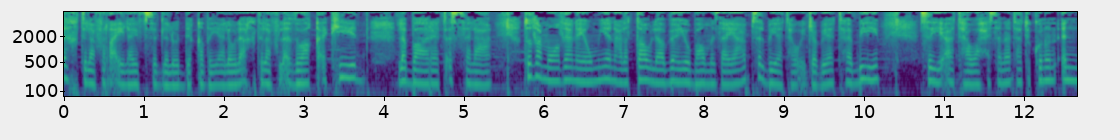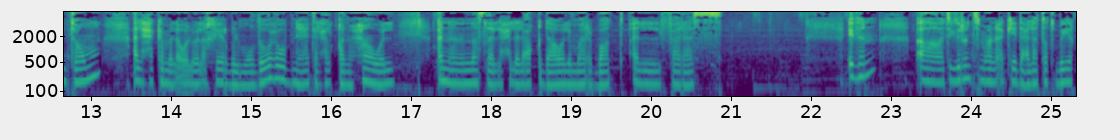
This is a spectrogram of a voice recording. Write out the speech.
اختلاف الرأي لا يفسد للود قضية لولا اختلاف الأذواق أكيد لبارة السلع. توضع مواضيعنا يوميا على الطاولة بعيوبها ومزاياها بسلبياتها وإيجابياتها بسيئاتها وحسناتها. تكونون أنتم الحكم الأول والأخير بالموضوع وبنهاية الحلقة نحاول أننا نصل لحل العقدة ولمربط الفرس. إذا آه تقدرون تسمعون أكيد على تطبيق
